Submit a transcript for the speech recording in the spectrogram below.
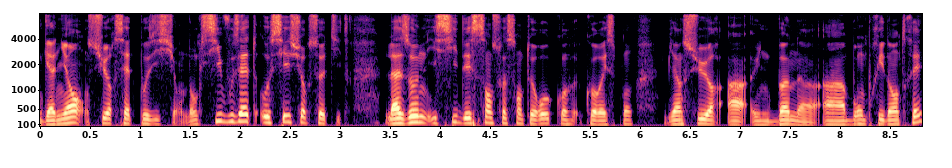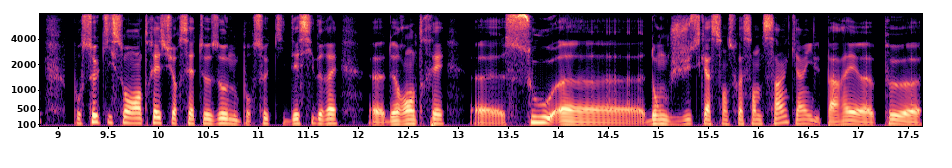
gagnant sur cette position. Donc si vous êtes haussier sur ce titre, la zone ici des 160 euros correspond bien sûr à, une bonne, à un bon prix d'entrée. Pour ceux qui sont rentrés sur cette zone ou pour ceux qui décideraient euh, de rentrer euh, sous euh, donc jusqu'à 165, hein, il paraît peu,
